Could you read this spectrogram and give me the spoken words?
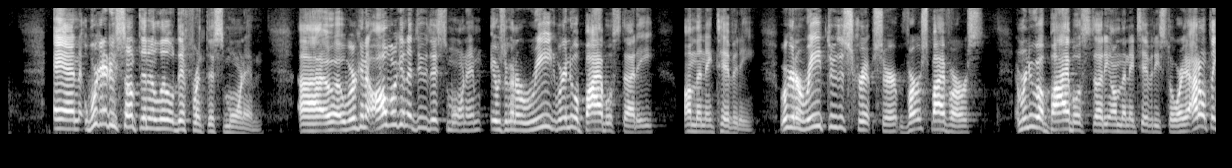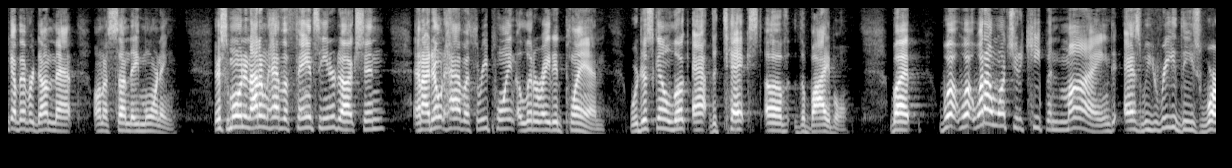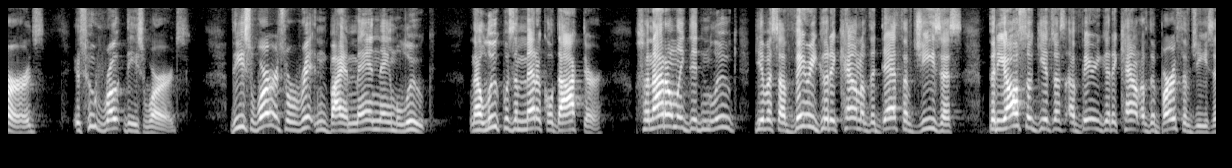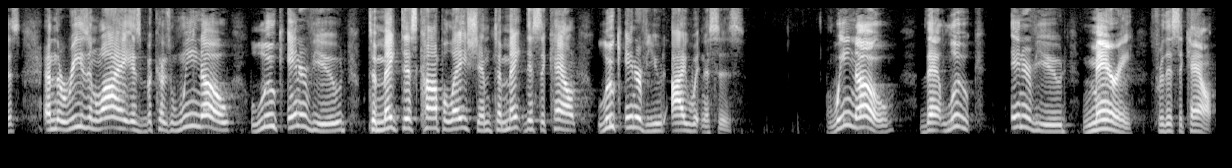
And we're going to do something a little different this morning. Uh, we're gonna, all we're going to do this morning is we're going to read, we're going to do a Bible study on the Nativity. We're going to read through the scripture verse by verse, and we're going to do a Bible study on the Nativity story. I don't think I've ever done that on a Sunday morning. This morning, I don't have a fancy introduction and I don't have a three point alliterated plan. We're just going to look at the text of the Bible. But what, what, what I want you to keep in mind as we read these words is who wrote these words. These words were written by a man named Luke. Now, Luke was a medical doctor. So, not only did Luke give us a very good account of the death of Jesus, but he also gives us a very good account of the birth of Jesus. And the reason why is because we know Luke interviewed to make this compilation, to make this account, Luke interviewed eyewitnesses. We know that Luke interviewed Mary for this account.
